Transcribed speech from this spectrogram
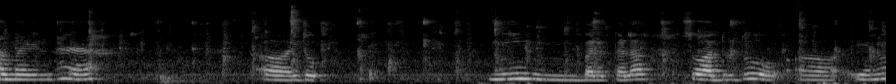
ಆಮೇಲೆ ಇದು ಮೀನು ಬರುತ್ತಲ್ಲ ಸೊ ಅದ್ರದ್ದು ಏನು,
